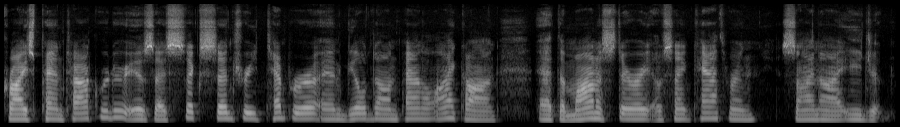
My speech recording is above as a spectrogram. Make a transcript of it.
Christ Pantocrator, is a 6th century tempera and Gildon panel icon at the monastery of St. Catherine Sinai, Egypt.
